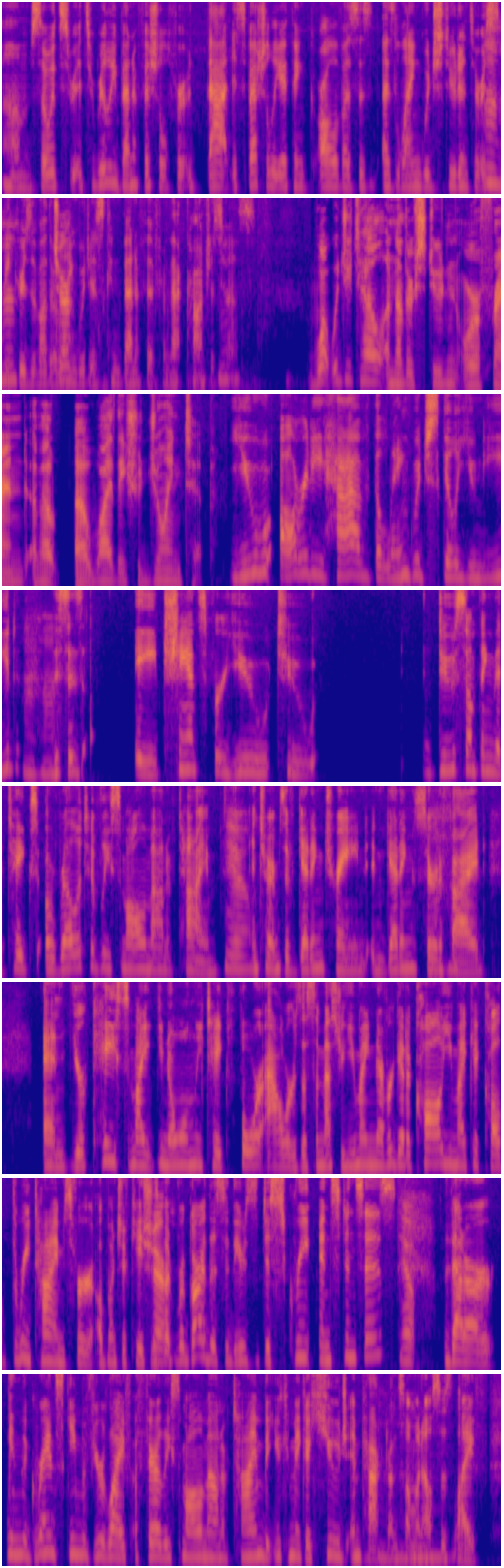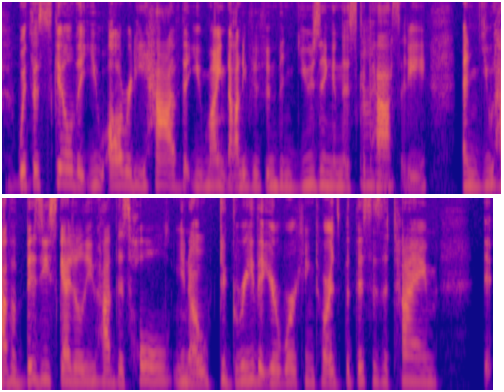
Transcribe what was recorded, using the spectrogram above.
Um, so it's it's really beneficial for that, especially I think all of us as, as language students or as mm-hmm. speakers of other Sure. languages can benefit from that consciousness. What would you tell another student or a friend about uh, why they should join TIP? you already have the language skill you need. This is a chance for you to do something that takes a relatively small amount of time Yeah. in terms of getting trained and getting certified. And your case might, you know, only take four hours a semester. You might never get a call. You might get called three times for a bunch of cases. Sure. But regardless, there's discrete instances Yep. that are, in the grand scheme of your life, a fairly small amount of time, but you can make a huge impact on someone mm-hmm. else's life with a skill that you already have that you might not have even been using in this mm-hmm. capacity. And you have a busy schedule. You have this whole, you know, degree that you're working towards, but this is a time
